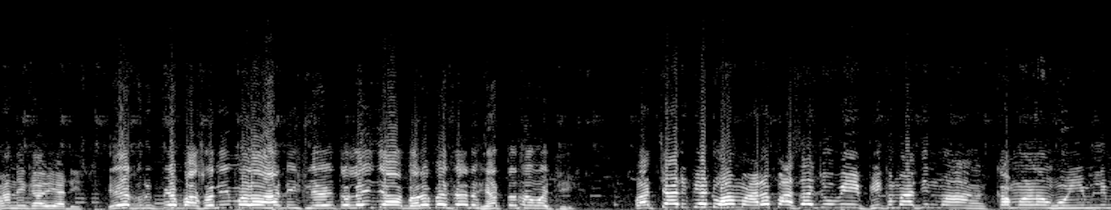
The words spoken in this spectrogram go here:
મને ખાવી આ ડીશ એક રૂપિયા પાછો નહીં મળે આ ડીશ લેવી તો લઈ જા બરોબર છે? ને હેત તો થવાથી પચાસ રૂપિયા ડોહા મારા પાછા જોવી. ભીખ માજીને કમાણા હું ઈમલીમ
